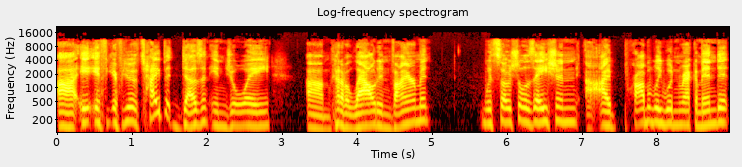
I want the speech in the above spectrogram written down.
Uh, if if you're the type that doesn't enjoy um, kind of a loud environment with socialization, I probably wouldn't recommend it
